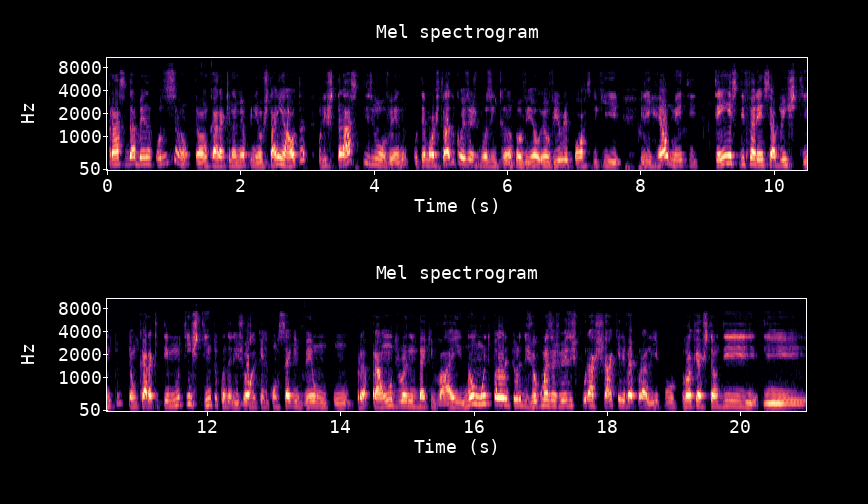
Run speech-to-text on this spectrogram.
para se dar bem na posição. Então é um cara que, na minha opinião, está em alta, por estar se desenvolvendo, por ter mostrado coisas boas em campo. Eu vi, eu, eu vi reportes de que ele realmente tem esse diferencial do instinto, que é um cara que tem muito instinto quando ele joga, que ele consegue ver um, um para onde o running back vai, não muito pela leitura de jogo, mas às vezes por achar que ele vai por ali, por, por uma questão de, de,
